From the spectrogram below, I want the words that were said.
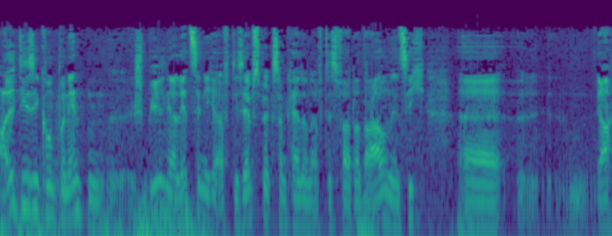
all diese Komponenten äh, spielen ja letztendlich auf die Selbstwirksamkeit und auf das Vertrauen in sich, äh, ja,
